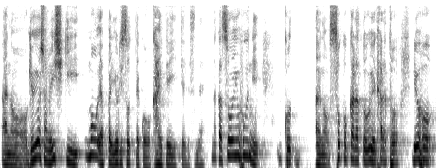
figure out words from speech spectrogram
あの、漁業者の意識もやっぱり寄り添ってこう変えていってですね。なんかそういうふうに、こう、あの、底からと上からと両方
